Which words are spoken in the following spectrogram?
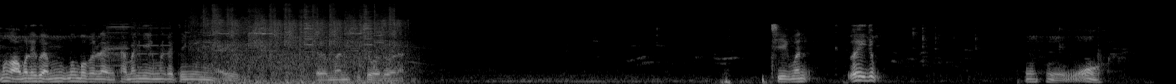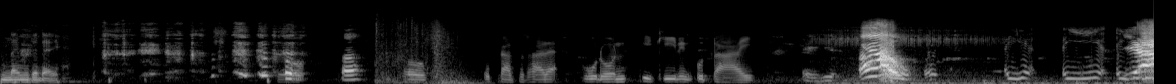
มึงออกมาเลยเพื่อนมึงมึงบอกเป็นไรถ้ามันยิงมันก็จะยิงไอ้เออมันโจโดนอะฉีกมันเอ้ยจะโอ้โหได้มันจะได้โอ้อะโอ้โอกาสสุดท้ายแล้วกูโดนอีกทีหนึ่งกูตายไอ้เหี้ยอ้าวไอ้เหี้ยไอ้เหี้ยไอ้อเหี้ยย่า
